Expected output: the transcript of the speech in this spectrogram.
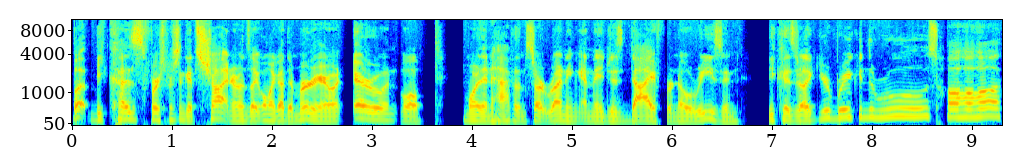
But because first person gets shot and everyone's like, "Oh my god, they're murdering everyone," everyone, well, more than half of them start running and they just die for no reason because they're like, "You're breaking the rules," ha ha ha.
